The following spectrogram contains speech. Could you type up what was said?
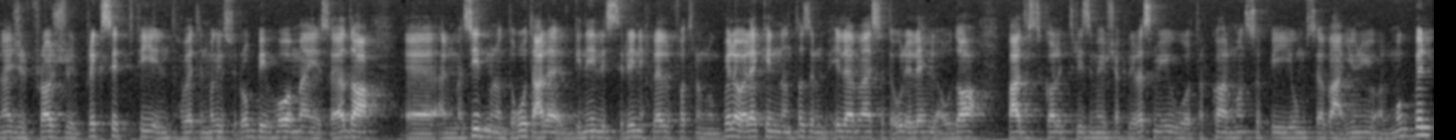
نايجل فراج البريكست في انتخابات المجلس الأوروبي وهو ما سيضع آه، المزيد من الضغوط على الجنيه الاسترليني خلال الفترة المقبلة ولكن ننتظر إلى ما ستؤول إليه الأوضاع بعد استقالة تريزا ماي بشكل رسمي وتركها المنصب في يوم 7 يونيو المقبل.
